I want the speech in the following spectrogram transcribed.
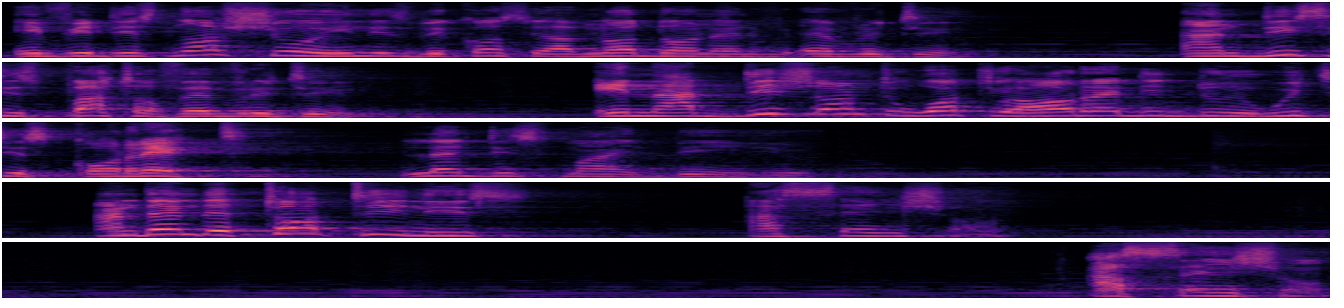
If it is not showing, it's because you have not done everything. And this is part of everything. In addition to what you are already doing, which is correct, let this mind be in you. And then the third thing is ascension. Ascension.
